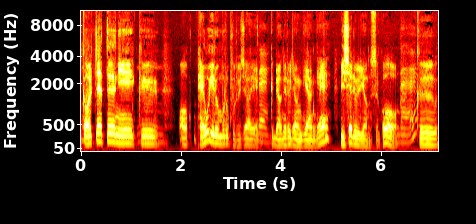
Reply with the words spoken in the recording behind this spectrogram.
그러니까 어쨌든 이그 어, 배우 이름으로 부르죠. 예, 음. 네. 그 며느리를 연기한 게 미셸 윌리엄스고 네. 그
